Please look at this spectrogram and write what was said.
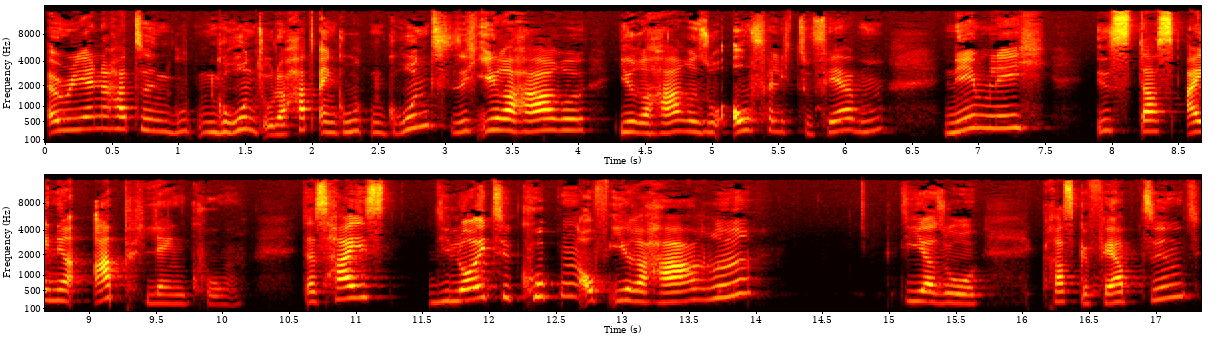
Ariana hatte einen guten Grund oder hat einen guten Grund, sich ihre Haare, ihre Haare so auffällig zu färben. Nämlich ist das eine Ablenkung. Das heißt, die Leute gucken auf ihre Haare, die ja so krass gefärbt sind,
